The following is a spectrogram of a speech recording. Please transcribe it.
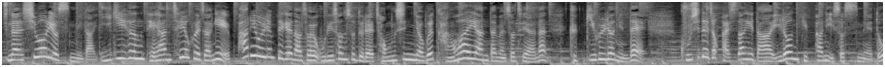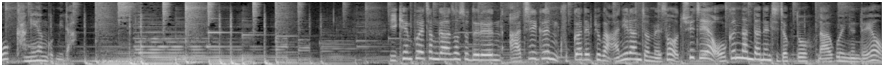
지난 10월이었습니다. 이기흥 대한체육회장이 파리올림픽에 나설 우리 선수들의 정신력을 강화해야 한다면서 제안한 극기 훈련인데 구시대적 발상이다 이런 비판이 있었음에도 강행한 겁니다. 이 캠프에 참가한 선수들은 아직은 국가대표가 아니란 점에서 취지에 어긋난다는 지적도 나오고 있는데요.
